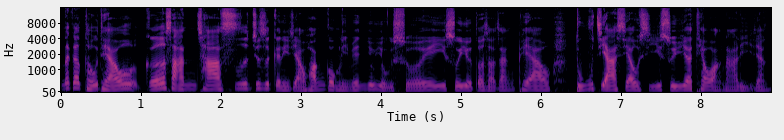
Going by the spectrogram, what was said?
那个头条隔三差四就是跟你讲皇宫里面又有谁，谁有多少张票，独家消息，谁要跳往哪里这样。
